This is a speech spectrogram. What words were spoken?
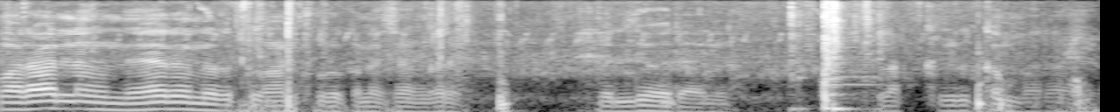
വരാലിനെ നേരെ എടുത്ത് കാണിച്ചു കൊടുക്കണേ ശങ്കരൻ വലിയ വരാലിന് നല്ല കിഴുക്കം വരാലിന്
